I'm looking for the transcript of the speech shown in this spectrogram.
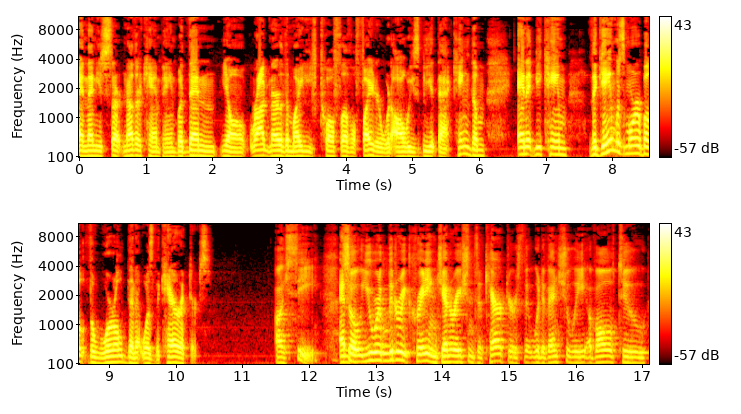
and then you start another campaign. But then, you know, Ragnar the mighty 12th level fighter would always be at that kingdom, and it became the game was more about the world than it was the characters. I see. And- so you were literally creating generations of characters that would eventually evolve to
